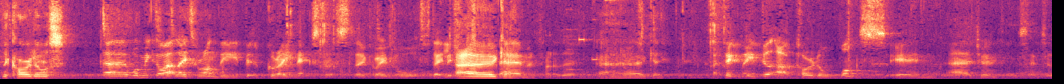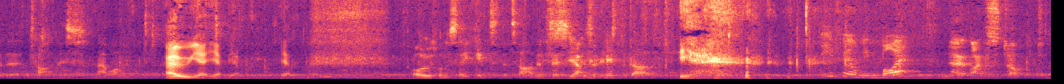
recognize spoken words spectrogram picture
the corridors. Uh, when we go out later on, the bit of grey next to us, the grey boards, they literally Okay. put them in front of the. Okay. I think they built out a corridor once in uh, Journey to the Centre of the TARDIS. That one. Oh yeah, yep, yep, yep. I always want to say into the TARDIS Yeah. because of into the Dalek. Yeah. Are you filming, boy? No, I've stopped.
